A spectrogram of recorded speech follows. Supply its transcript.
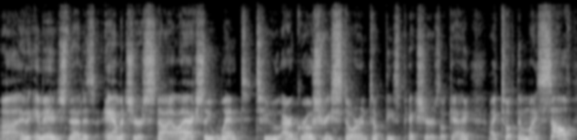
uh, an image that is amateur style. I actually went to our grocery store and took these pictures, okay? I took them myself,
